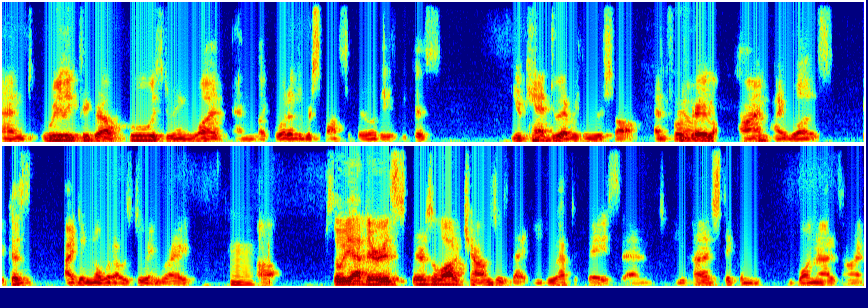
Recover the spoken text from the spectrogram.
and really figure out who is doing what and like what are the responsibilities because you can't do everything yourself. And for no. a very long time, I was because I didn't know what I was doing, right? Mm. Uh, so yeah, there is there's a lot of challenges that you do have to face, and you kind of just take them one at a time.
